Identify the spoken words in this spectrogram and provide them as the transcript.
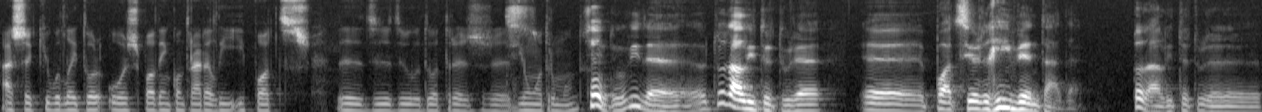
Acha que o leitor hoje pode encontrar ali hipóteses eh, de, de, de outras, eh, de um outro mundo? Sem dúvida. Toda a literatura uh, pode ser reinventada. Toda a literatura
